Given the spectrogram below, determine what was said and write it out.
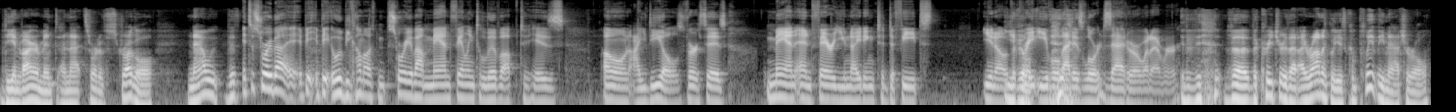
the environment and that sort of struggle. Now, this, it's a story about it, be- it, it would become a story about man failing to live up to his own ideals versus man and fairy uniting to defeat you know the great evil that is lord Zedd or whatever. The the the creature that ironically is completely natural,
